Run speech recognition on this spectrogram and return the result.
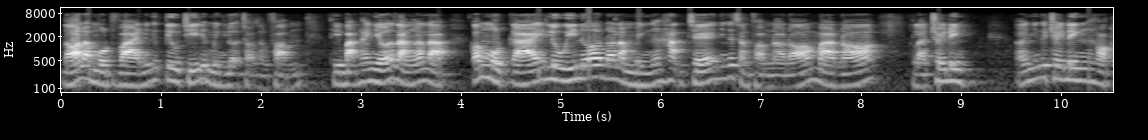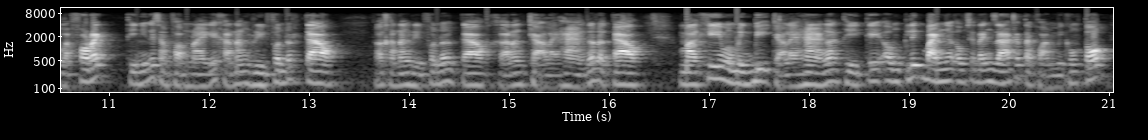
đó là một vài những cái tiêu chí để mình lựa chọn sản phẩm. Thì bạn hãy nhớ rằng là có một cái lưu ý nữa đó là mình hạn chế những cái sản phẩm nào đó mà nó là trading. À, những cái trading hoặc là forex thì những cái sản phẩm này cái khả năng refund rất cao. À, khả năng refund rất là cao khả năng trả lại hàng rất là cao. Mà khi mà mình bị trả lại hàng á, thì cái ông Clickbank á, ông sẽ đánh giá các tài khoản mình không tốt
